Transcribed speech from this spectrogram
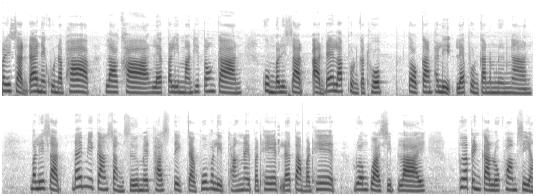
บริษัทได้ในคุณภาพ ราคา และปริมาณที่ต้องการ กลุ่มบริษัทอาจได้รับผลกระทบ ต่อการผลิตและผลการดำเนินงาน บริษัทได้มีการสั่งซื้อเม็ดพลาสติก จากผู้ผลิตทั้งในประเทศและต่างประเทศ รวมกว่า 10 ราย เพื่อเป็นการลดความเสี่ยง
